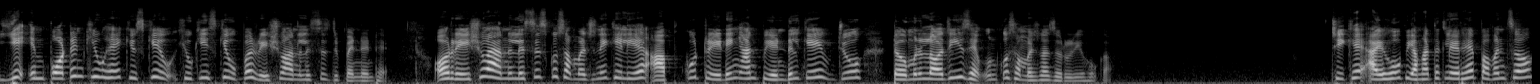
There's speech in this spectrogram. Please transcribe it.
ये इंपॉर्टेंट क्यों है? क्योंकि क्योंकि इसके ऊपर रेशियो एनालिसिस डिपेंडेंट है. और रेशियो एनालिसिस को समझने के लिए आपको ट्रेडिंग एंड पीएनडल के जो टर्मिनोलॉजीज हैं, उनको समझना ज़रूरी होगा। ठीक है? आई होप यहाँ तक क्लियर है। पवन सर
